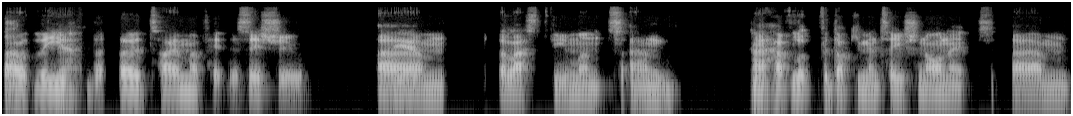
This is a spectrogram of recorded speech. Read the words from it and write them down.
About the yeah. the third time I've hit this issue, um, yeah. the last few months, and I have looked for documentation on it. Um,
